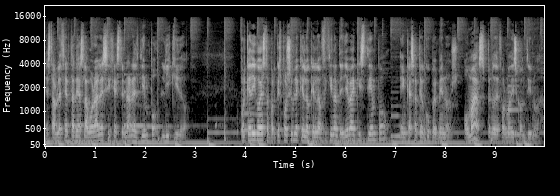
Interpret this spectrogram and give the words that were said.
Establecer tareas laborales y gestionar el tiempo líquido. ¿Por qué digo esto? Porque es posible que lo que en la oficina te lleva X tiempo, en casa te ocupe menos o más, pero de forma discontinua.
